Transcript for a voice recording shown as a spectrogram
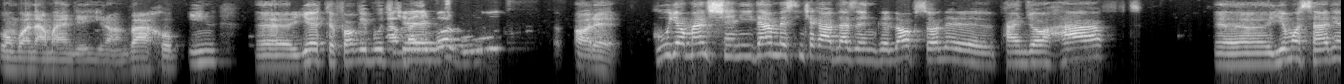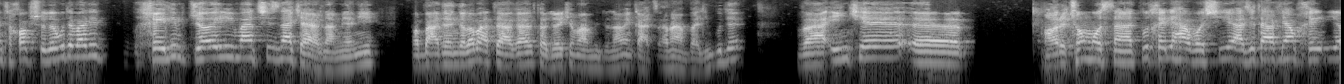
به عنوان نماینده ایران. و خب این یه اتفاقی بود که اولین بار بود؟ آره. گویا من شنیدم مثل این که قبل از انقلاب سال 57 یه مستندی انتخاب شده بوده ولی خیلی جایی من چیز نکردم. یعنی بعد انقلاب حداقل تا جایی که من می‌دونم این قطعا اولین بوده. و اینکه آره چون مستند بود خیلی هواشی از یه طرفی هم خیلی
